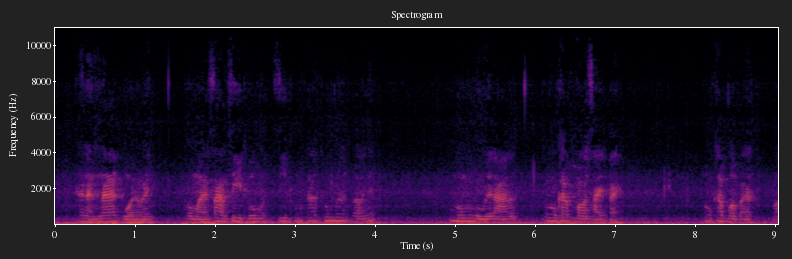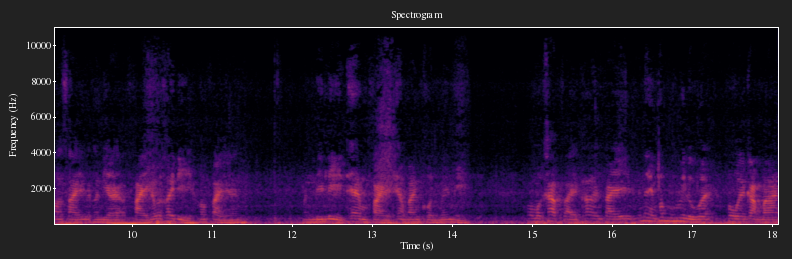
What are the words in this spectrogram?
ๆท่านั้นน่ากลัวนะเว้ยประมาณสามสี่ทุ่มสี่ทุ่มห้าทุ่มอะตอนเนี้ยผมไม่รู้เวลาแล้วผมขับมอไซค์ไปผมขับมอมอไซค์ไปคนเดียวไฟก็ไม่ค่อยดีเพราะไฟนั้นมันดีลีแถมไฟแถมบ้านคนไม่มี พอมาขับไปผ่านไปไม่ไหนผมไม่รู้เลยผมเลยกลับบ้าน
